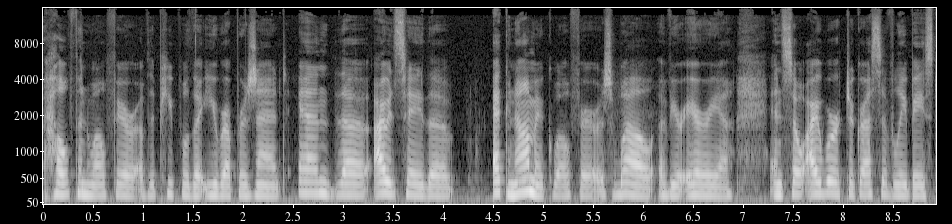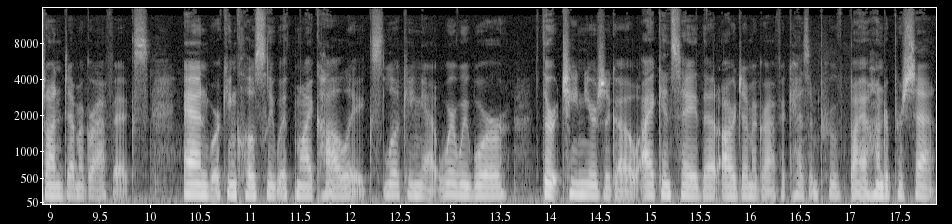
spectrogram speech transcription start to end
health and welfare of the people that you represent, and the I would say the economic welfare as well of your area. And so I worked aggressively based on demographics and working closely with my colleagues, looking at where we were 13 years ago. I can say that our demographic has improved by 100%.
